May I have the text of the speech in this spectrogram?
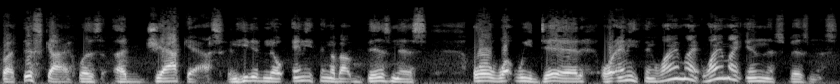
But this guy was a jackass, and he didn't know anything about business or what we did or anything. Why am I? Why am I in this business?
